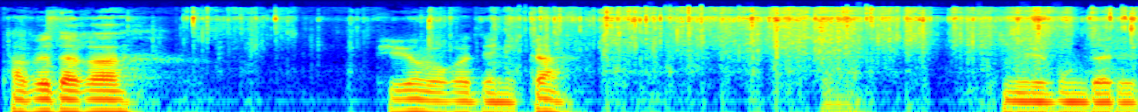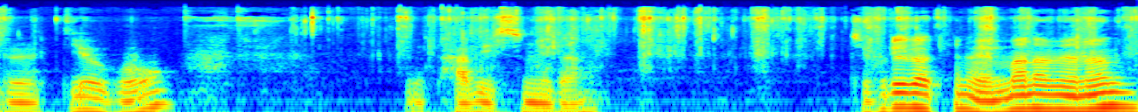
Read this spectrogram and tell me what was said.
밥에다가 비벼 먹어야 되니까 자, 비닐봉다리를 띄우고 이 밥이 있습니다. 이제 후리가케는 웬만하면은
